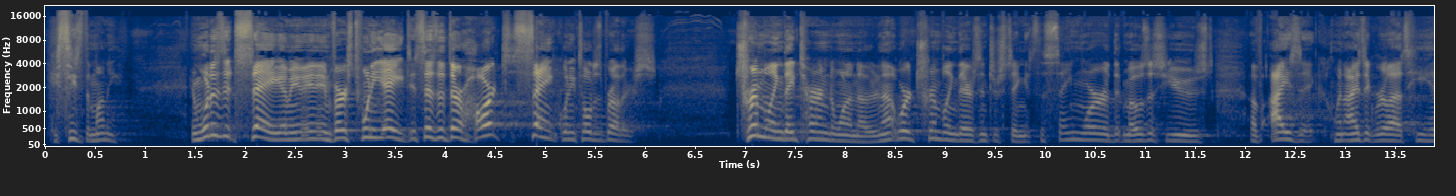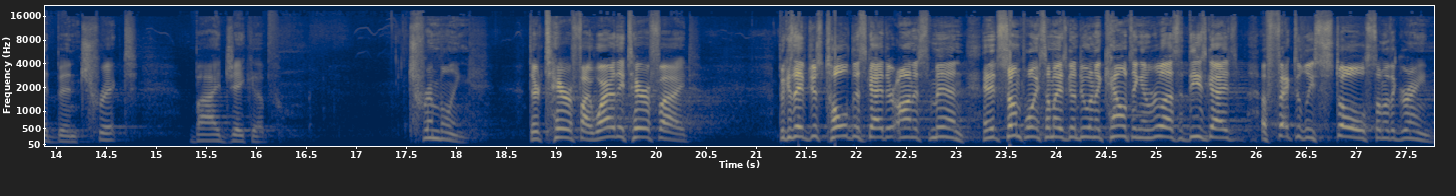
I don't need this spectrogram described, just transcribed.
He sees the money. And what does it say? I mean, in, in verse 28, it says that their hearts sank when he told his brothers. Trembling, they turned to one another. And that word trembling there is interesting. It's the same word that Moses used of Isaac when Isaac realized he had been tricked by Jacob. Trembling. They're terrified. Why are they terrified? Because they've just told this guy they're honest men. And at some point, somebody's going to do an accounting and realize that these guys effectively stole some of the grain.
